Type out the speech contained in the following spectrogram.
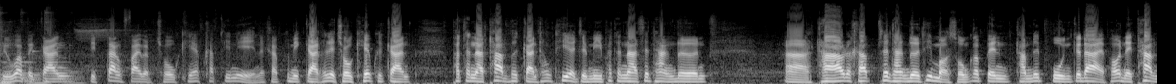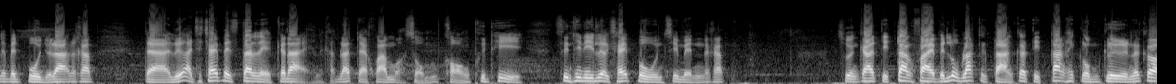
ถือว่าเป็นการติดตั้งไฟแบบโชว์เคฟครับที่นี่นะครับก็มีการเขาเรียกโชว์เคฟคือการพัฒนาถ้ำเพื่อการท่องเที่ยวจะมีพัฒนาเส้นทางเดินเท้านะครับเส้นทางเดินที่เหมาะสมก็เป็นทำด้วยปูนก็ได้ เพราะในถ้ำจะเป็นปูนอยู่แล้วนะครับแต่หรืออาจจะใช้เป็นสแตนเลสก็ได้นะครับแล้วแต่ความเหมาะสมของพื้นที่ ซึ่งที่นี่เลือกใช้ปูนซีเมนต์นะครับส่วนการติดตั้งไฟเป็นรูปลักษณ์ต่างๆ ก็ติดตั้งให้กลมกลืน แล้วก็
